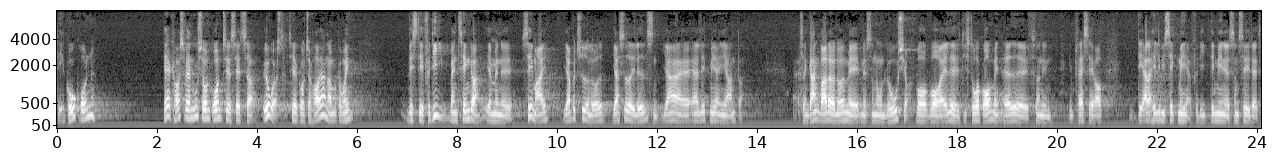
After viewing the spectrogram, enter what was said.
Det er gode grunde. Der kan også være en usund grund til at sætte sig øverst, til at gå til højre, når man kommer ind. Hvis det er fordi, man tænker, jamen øh, se mig, jeg betyder noget, jeg sidder i ledelsen, jeg er lidt mere end I andre. Altså en gang var der jo noget med, med sådan nogle loger, hvor, hvor alle de store gårdmænd havde øh, sådan en, en plads heroppe. Det er der heldigvis ikke mere, fordi det mener jeg sådan set, at,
